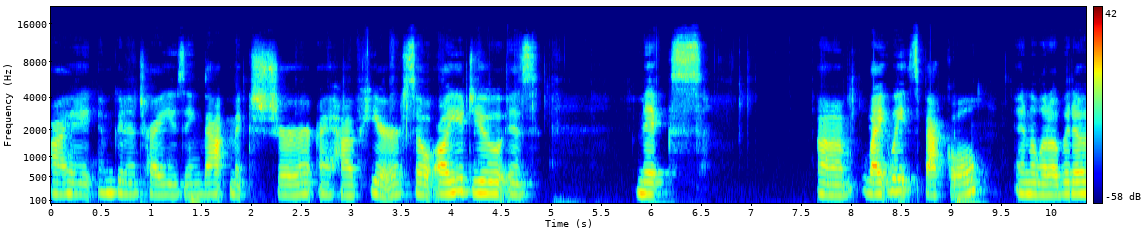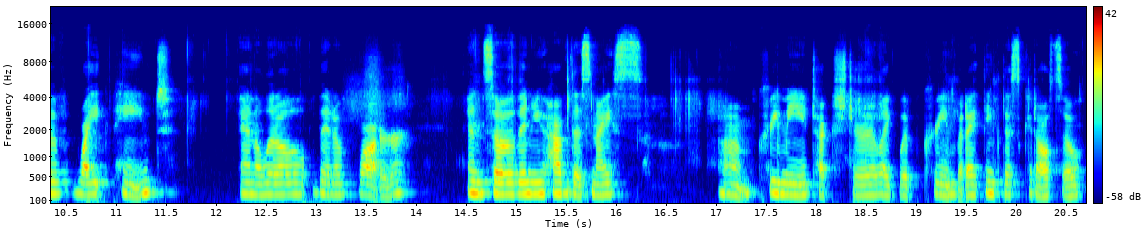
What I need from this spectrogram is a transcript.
I am going to try using that mixture I have here. So all you do is mix um, lightweight spackle and a little bit of white paint and a little bit of water. And so then you have this nice um, creamy texture like whipped cream, but I think this could also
